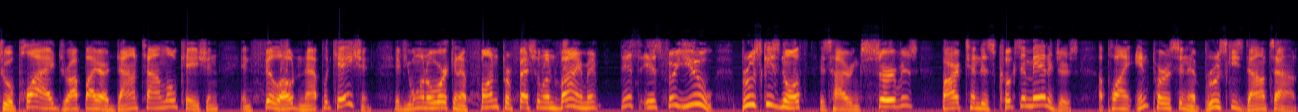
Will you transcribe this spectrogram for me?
To apply, drop by our downtown location and fill out an application. If you want to work in a fun professional environment, this is for you. Brewskis North is hiring servers, bartenders, cooks, and managers. Apply in person at Brewskis downtown.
